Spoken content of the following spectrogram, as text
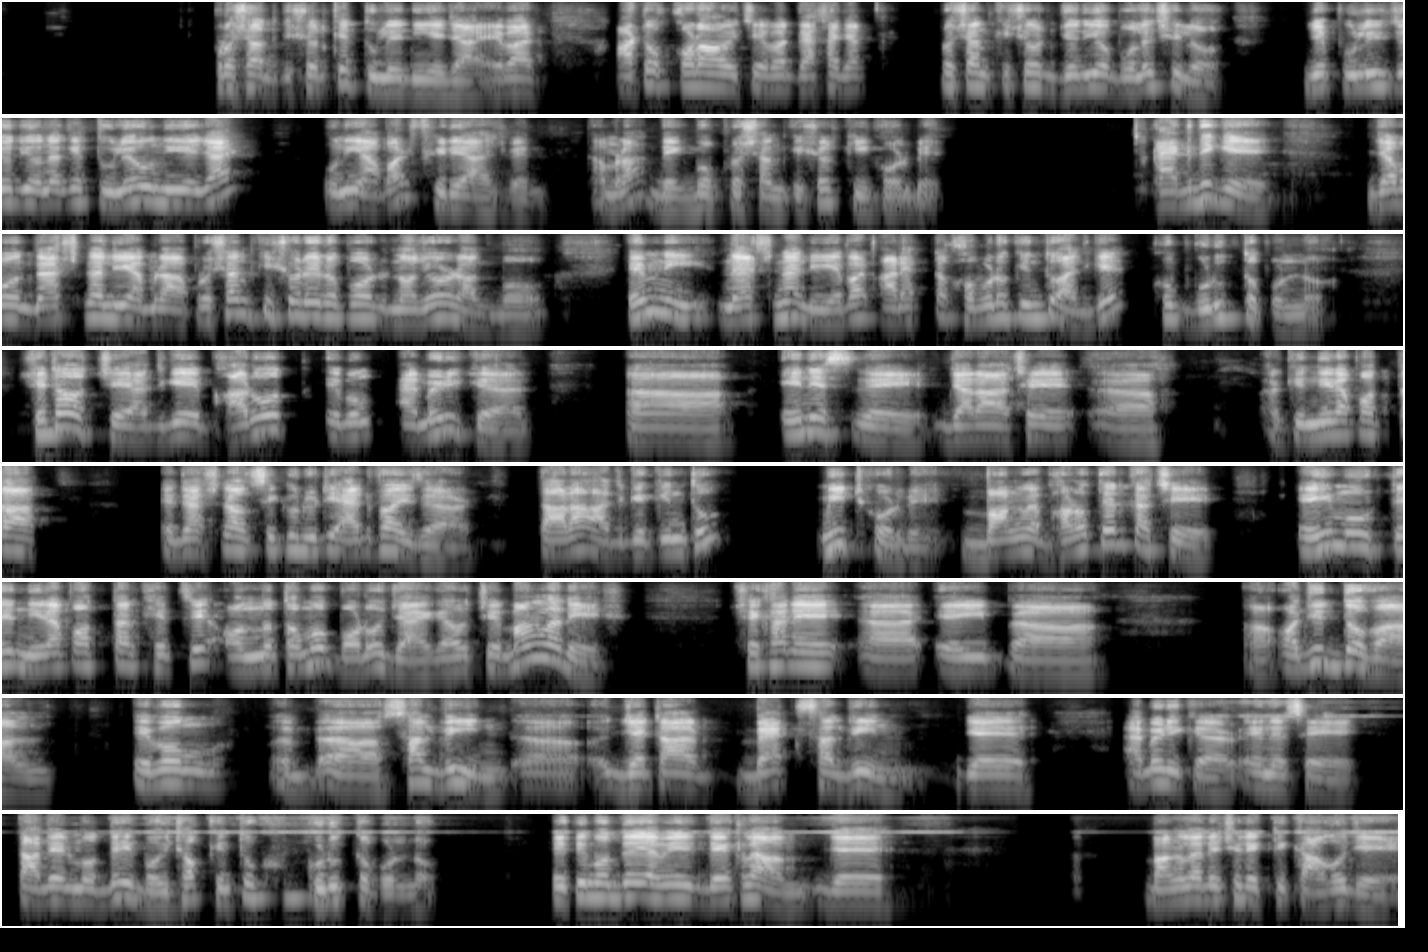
প্রশান্ত কিশোরকে তুলে নিয়ে যায়। এবার আটক করা হয়েছে, এবার দেখা যাক। প্রশান্ত কিশোর যদিও বলেছিল যে, পুলিশ যদি ওনাকে তুলেও নিয়ে যায়, উনি আবার ফিরে আসবেন। আমরা দেখব প্রশান্ত কিশোর কি করবে। একদিকে যেমন ন্যাশনালি আমরা প্রশান্ত কিশোরের ওপর নজর রাখব এমনি ন্যাশনালি এবার আরেকটা খবরও কিন্তু আজকে খুব গুরুত্বপূর্ণ। সেটা হচ্ছে আজকে ভারত এবং আমেরিকার এনএসএ যারা আছে আর কি নিরাপত্তা, ন্যাশনাল সিকিউরিটি অ্যাডভাইজার, তারা আজকে কিন্তু মিট করবে। বাংলা, ভারতের কাছে এই মুহূর্তে নিরাপত্তার ক্ষেত্রে অন্যতম বড় জায়গা হচ্ছে বাংলাদেশ। সেখানে এই অজিত দোভাল এবং সালভিন যেটা ব্যাক সালভিন, যে আমেরিকার এনএসএ, তাদের মধ্যে এই বৈঠক কিন্তু খুব গুরুত্বপূর্ণ। ইতিমধ্যেই আমি দেখলাম যে বাংলাদেশের একটি কাগজে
